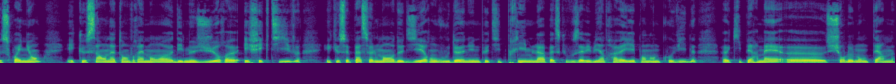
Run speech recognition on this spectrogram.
soignants et que ça, on attend vraiment des mesures effectives et que c'est pas seulement de dire on vous donne une petite prime là parce que vous avez bien travaillé pendant le Covid qui permet sur le long terme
